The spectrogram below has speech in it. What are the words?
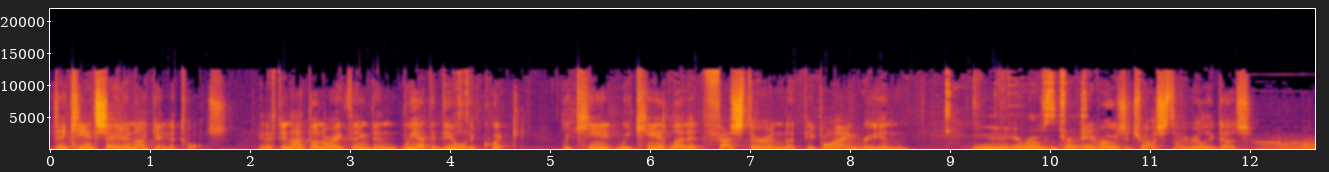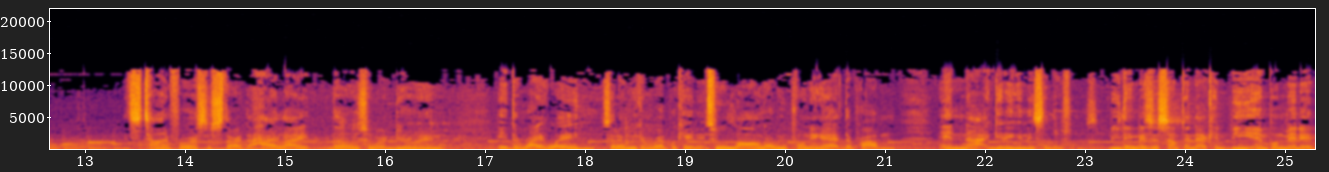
They can't say they're not getting the tools. And if they're not doing the right thing, then we have to deal with it quick. We can't, we can't let it fester and let people angry and, and it erodes the trust. It erodes the trust. It really does. It's time for us to start to highlight those who are doing it the right way so that we can replicate it. Too long are we pointing at the problem and not getting any solutions. Do you think this is something that can be implemented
